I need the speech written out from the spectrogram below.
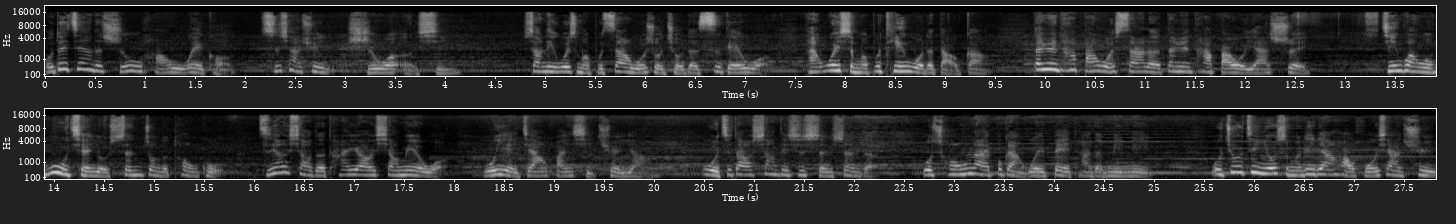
我对这样的食物毫无胃口，吃下去使我恶心。上帝为什么不照我所求的赐给我？他为什么不听我的祷告？但愿他把我杀了，但愿他把我压碎。尽管我目前有深重的痛苦，只要晓得他要消灭我，我也将欢喜雀跃。我知道上帝是神圣的，我从来不敢违背他的命令。我究竟有什么力量好活下去？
